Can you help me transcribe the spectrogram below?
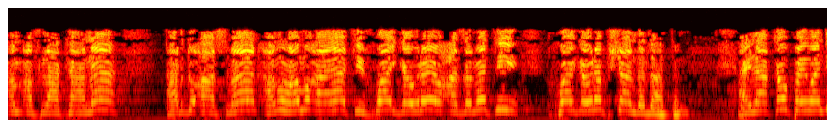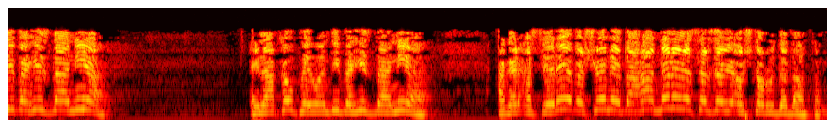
ئەم ئەفلاکانە هەردوو ئاسمان ئەموو هەموو ئاياتی خی گەورەی و عەزەمەتی خی گەورە پیشان دەداتن. عیلاقە و پەیوەندی بە هیچدا نییە. عیلاقە و پەیوەندی بە هیچدا نییە. ئەگەر ئەسێرەیە بە شوێنێ داها نەنە لەسەر زەوی ئەوشتە ڕوو دەداتن.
